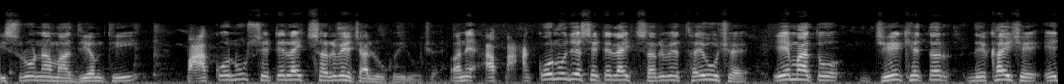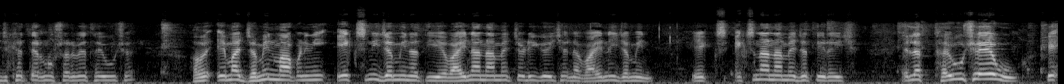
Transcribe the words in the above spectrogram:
ઈસરોના માધ્યમથી પાકોનું સેટેલાઇટ સર્વે ચાલુ કર્યું છે. અને આ પાકોનું જે સેટેલાઇટ સર્વે થયું છે, એમાં તો જે ખેતર દેખાય છે, એ જ ખેતરનું સર્વે થયું છે? હવે એમાં જમીન માપણીની એક્સની જમીન હતી, એ વાયના નામે ચડી ગઈ છે અને વાયની જમીન એક્સ, એક્સના નામે જતી રહી છે. એટલે થયું છે એવું કે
